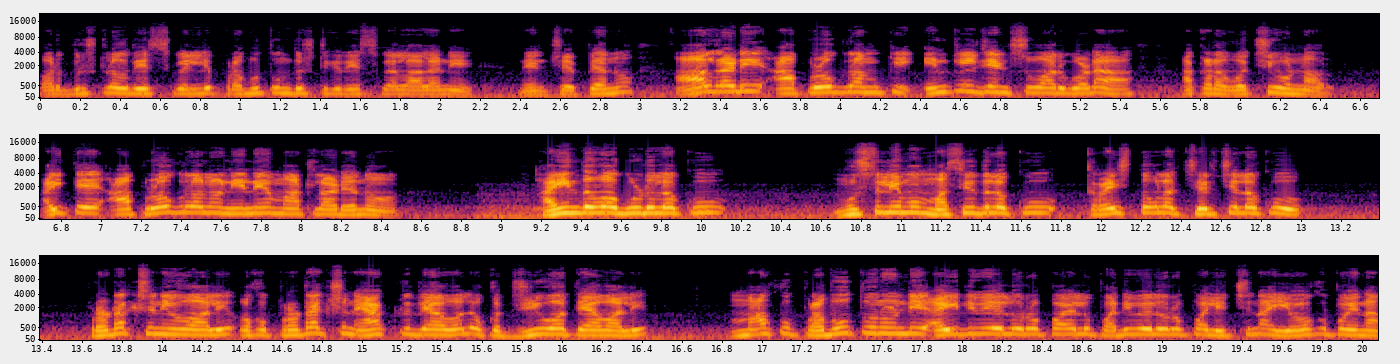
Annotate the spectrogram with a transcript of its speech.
వారి దృష్టిలోకి తీసుకెళ్ళి ప్రభుత్వం దృష్టికి తీసుకెళ్ళాలని నేను చెప్పాను. ఆల్రెడీ ఆ ప్రోగ్రామ్కి ఇంటెలిజెన్స్ వారు కూడా అక్కడ వచ్చి ఉన్నారు. అయితే ఆ ప్రోగ్రాంలో నేనేం మాట్లాడానో హైందవ గుడులకు ముస్లిం మసీదులకు క్రైస్తవుల చర్చిలకు ప్రొటెక్షన్ ఇవ్వాలి ఒక ప్రొటెక్షన్ యాక్ట్ తేవాలి ఒక జీవో తేవాలి. మాకు ప్రభుత్వం నుండి ఐదు వేల రూపాయలు పదివేల రూపాయలు ఇచ్చినా ఇవ్వకపోయినా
